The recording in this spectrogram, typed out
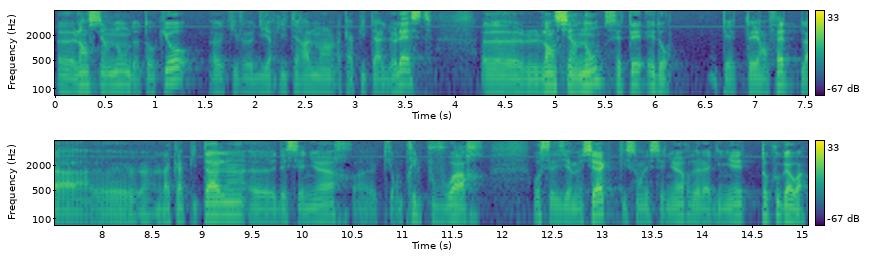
L'ancien nom de Tokyo, qui veut dire littéralement la capitale de l'est l'ancien nom, c'était Edo, qui était en fait la, euh, capitale euh, des seigneurs qui ont pris le pouvoir au XVIe siècle, qui sont les seigneurs de la lignée Tokugawa.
